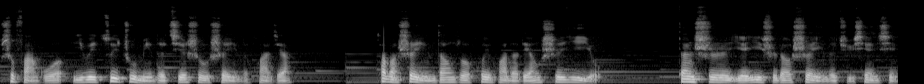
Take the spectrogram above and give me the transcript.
是法国一位最著名的接受摄影的画家。他把摄影当作绘画的良师益友，但是也意识到摄影的局限性。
